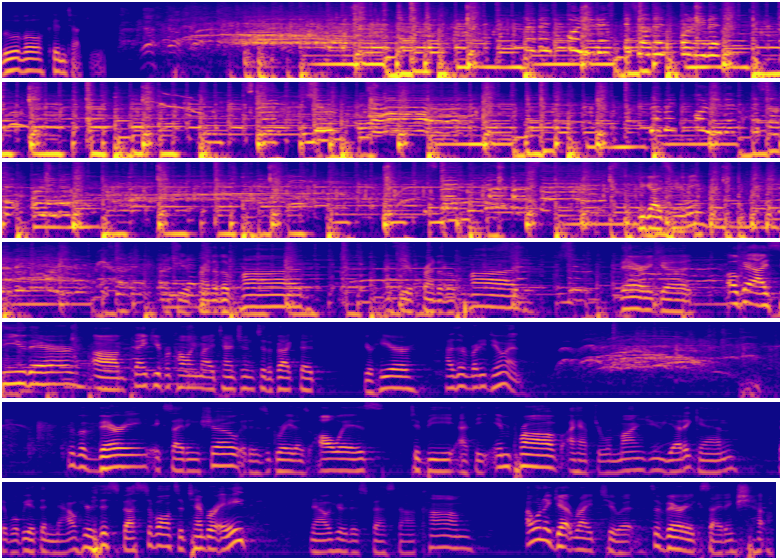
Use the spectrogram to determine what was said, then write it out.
Louisville, Kentucky. Love it or leave it, it's love it or leave it. Straight shoot time. Love it or leave it, it's love it or leave it. It's better on our side. You guys hear me? Love it or leave it, it's love it or I see a friend of the pod. I see a friend of the pod. Very good. Okay, I see you there. Um, thank you for calling my attention to the fact that you're here. How's everybody doing? We have a very exciting show. It is great, as always, to be at the Improv. I have to remind you yet again that we'll be at the Now Hear This Festival on September 8th. NowHearThisFest.com. I want to get right to it. It's a very exciting show.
